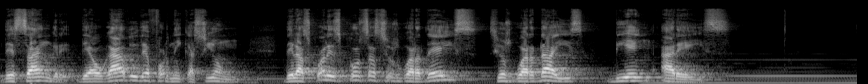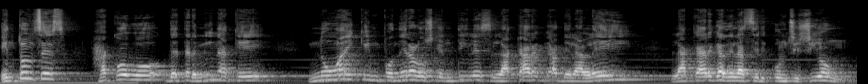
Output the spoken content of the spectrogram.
de sangre, de ahogado y de fornicación, de las cuales cosas si os guardéis, si os guardáis, bien haréis. Entonces Jacobo determina que no hay que imponer a los gentiles la carga de la ley, la carga de la circuncisión.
